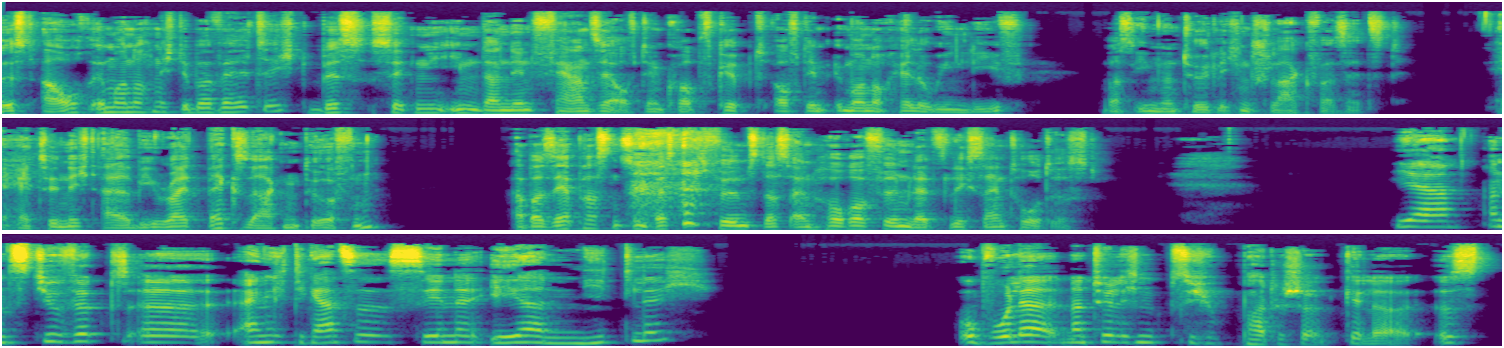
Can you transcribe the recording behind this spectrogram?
ist auch immer noch nicht überwältigt, bis Sidney ihm dann den Fernseher auf den Kopf kippt, auf dem immer noch Halloween lief, was ihm einen tödlichen Schlag versetzt. Er hätte nicht I'll be right back sagen dürfen, aber sehr passend zum Rest des Films, dass ein Horrorfilm letztlich sein Tod ist. Ja, und Stu wirkt äh, eigentlich die ganze Szene eher niedlich, obwohl er natürlich ein psychopathischer Killer ist,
